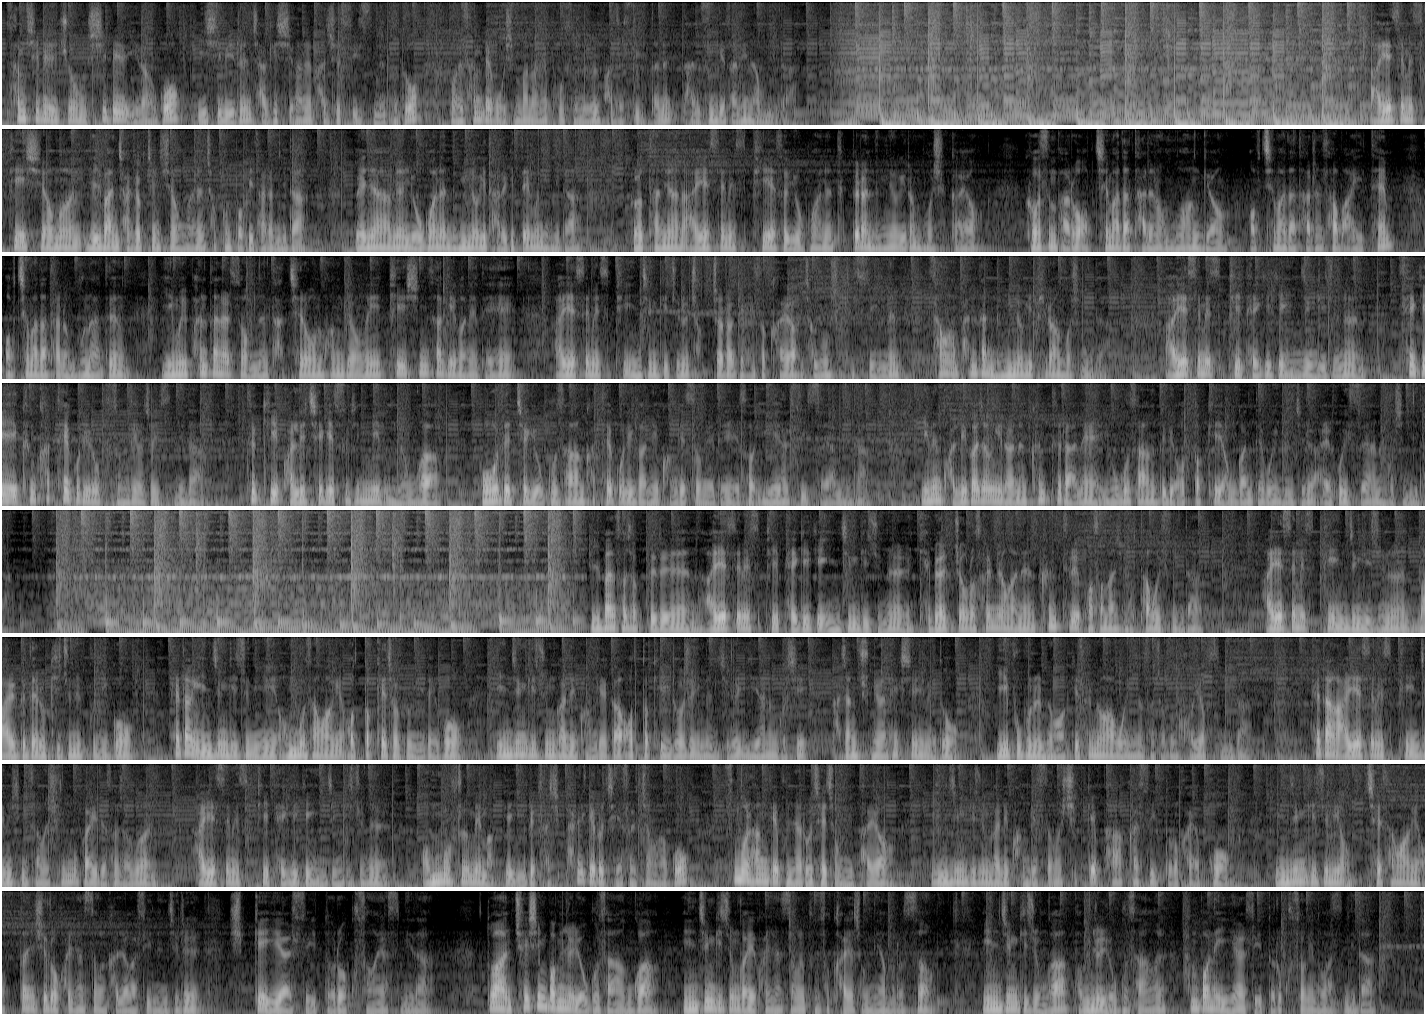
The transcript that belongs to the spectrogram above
30일 중 10일 일하고 20일은 자기 시간을 가질 수 있으면서도 월 350만 원의 보수를 받을 수 있다는 단순 계산이 나옵니다. ISMSP 시험은 일반 자격증 시험과는 접근법이 다릅니다. 왜냐하면 요구하는 능력이 다르기 때문입니다. 그렇다면 ISMSP에서 요구하는 특별한 능력이란 무엇일까요? 그것은 바로 업체마다 다른 업무 환경, 업체마다 다른 사업 아이템, 업체마다 다른 문화 등 임의 판단할 수 없는 다채로운 환경의 피 심사기관에 대해 ISMSP 인증 기준을 적절하게 해석하여 적용시킬 수 있는 상황 판단 능력이 필요한 것입니다. ISMSP 102개 인증 기준은 3개의 큰 카테고리로 구성되어져 있습니다. 특히 관리 체계 수립 및 운영과 보호 대책 요구 사항 카테고리 간의 관계성에 대해서 이해할 수 있어야 합니다. 이는 관리 과정이라는 큰 틀 안에 요구 사항들이 어떻게 연관되고 있는지를 알고 있어야 하는 것입니다. 일반 서적들은 ISMSP 102개 인증 기준을 개별적으로 설명하는 큰 틀을 벗어나지 못하고 있습니다. ISMSP 인증 기준은 말 그대로 기준일 뿐이고 해당 인증 기준이 업무 상황에 어떻게 적용이 되고 인증 기준 간의 관계가 어떻게 이루어져 있는지를 이해하는 것이 가장 중요한 핵심임에도 이 부분을 명확히 설명하고 있는 서적은 거의 없습니다. 해당 ISMSP 인증 심사원 실무 가이드 서적은 ISMSP 102개 인증 기준을 업무 흐름에 맞게 248개로 재설정하고 21개 분야로 재정립하여 인증 기준 간의 관계성을 쉽게 파악할 수 있도록 하였고 인증 기준이 업체 상황에 어떤 식으로 관련성을 가져갈 수 있는지를 쉽게 이해할 수 있도록 구성하였습니다. 또한 최신 법률 요구 사항과 인증 기준과의 관련성을 분석하여 정리함으로써 인증 기준과 법률 요구 사항을 한 번에 이해할 수 있도록 구성해 놓았습니다.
